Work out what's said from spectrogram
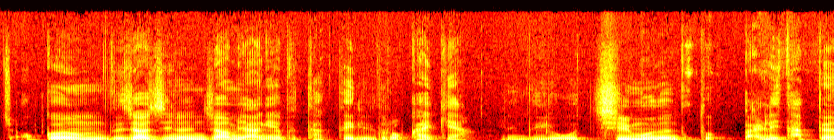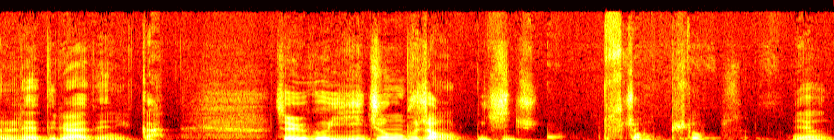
조금 늦어지는 점 양해 부탁드리도록 할게요. 근데 요거 질문은 또 빨리 답변을 해드려야 되니까. 자, 이거 이중 부정, 이중 부정 필요 없어요. 그냥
